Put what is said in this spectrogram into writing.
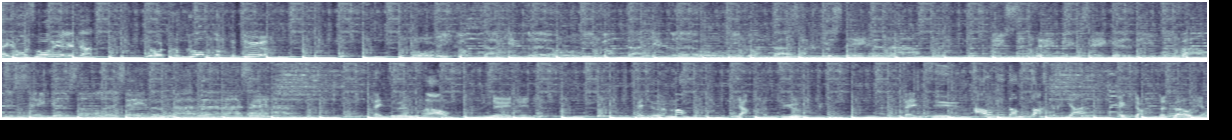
Hé jongens, horen jullie dat? Er wordt geklopt op de deur. Hoor klopt daar kinderen, hoor klopt daar kinderen, hoor klopt daar zachtjes tegenaan. Het is een vreemdeling zeker, die verdwaald is zeker, zal eens even vragen naar zijn naam. Bent u een vrouw? Nee, nee, nee. Bent u een man? Ja, natuurlijk. Bent u ouder dan 80 jaar? Ik dacht het wel, ja.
